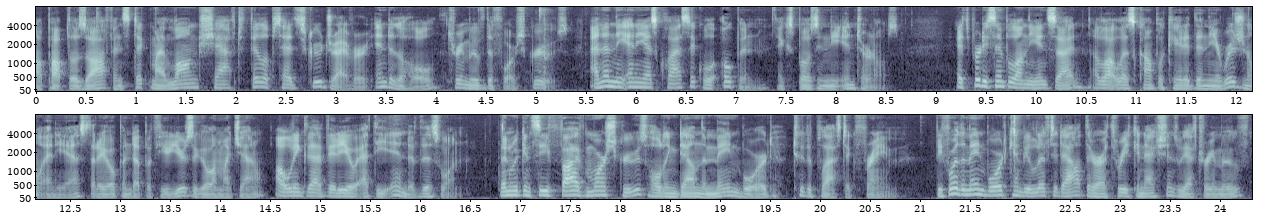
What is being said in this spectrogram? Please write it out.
I'll pop those off and stick my long shaft Phillips head screwdriver into the hole to remove the four screws and then the NES Classic will open, exposing the internals. It's pretty simple on the inside, a lot less complicated than the original NES that I opened up a few years ago on my channel. I'll link that video at the end of this one. Then we can see five more screws holding down the main board to the plastic frame. Before the main board can be lifted out, there are three connections we have to remove,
